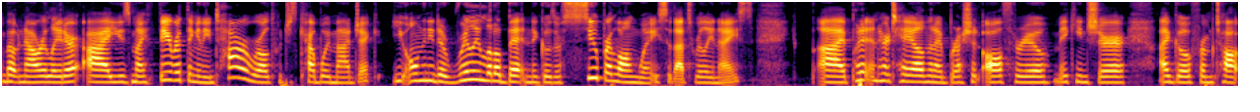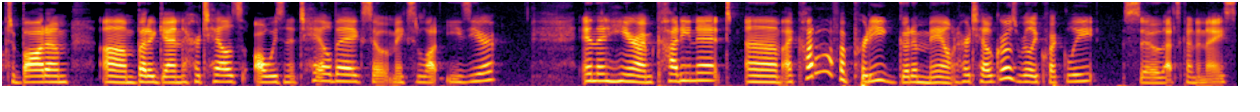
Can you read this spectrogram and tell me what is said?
about an hour later, I use my favorite thing in the entire world, which is Cowboy Magic. You only need a really little bit and it goes a super long way, so that's really nice. I put it in her tail and then I brush it all through, making sure I go from top to bottom. Um, but again, her tail is always in a tail bag, so it makes it a lot easier. And then here I'm cutting it. Um, I cut off a pretty good amount. Her tail grows really quickly, so that's kind of nice.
